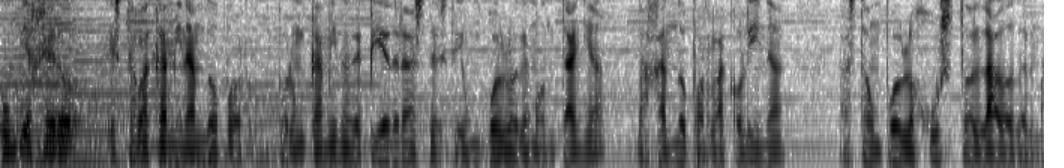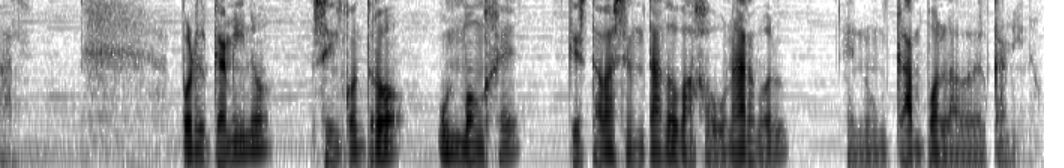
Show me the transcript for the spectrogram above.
Un viajero estaba caminando por, por un camino de piedras desde un pueblo de montaña, bajando por la colina, hasta un pueblo justo al lado del mar. Por el camino se encontró un monje que estaba sentado bajo un árbol en un campo al lado del camino.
